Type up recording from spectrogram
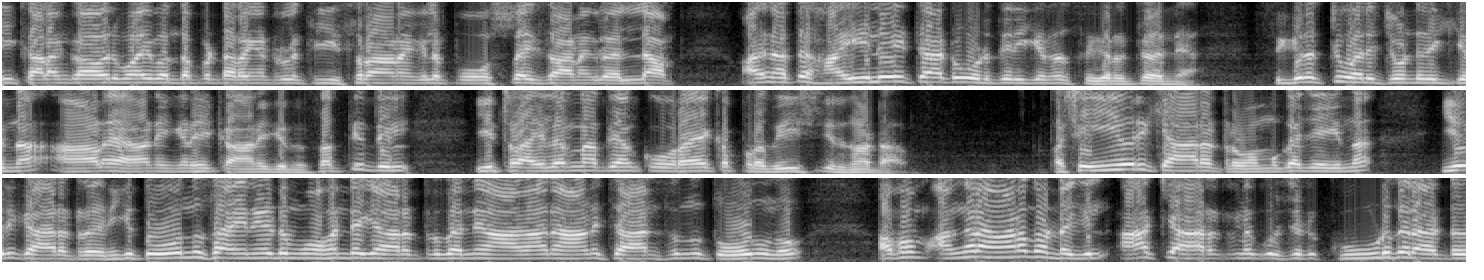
ഈ കളങ്കാവലുമായി ബന്ധപ്പെട്ട് ഇറങ്ങിയിട്ടുള്ള ടീസർ ആണെങ്കിലും പോസ്റ്റൈസ് ആണെങ്കിലും എല്ലാം അതിനകത്ത് ഹൈലൈറ്റ് ആയിട്ട് കൊടുത്തിരിക്കുന്നത് സിഗരറ്റ് തന്നെയാണ് സിഗരറ്റ് വലിച്ചുകൊണ്ടിരിക്കുന്ന ആളെയാണ് ഇങ്ങനെ ഈ കാണിക്കുന്നത്. സത്യത്തിൽ ഈ ട്രെയിലറിനകത്ത് ഞാൻ കുറേയൊക്കെ പ്രതീക്ഷിച്ചിരുന്നു കേട്ടോ. പക്ഷേ ഈ ഒരു ക്യാരക്ടർ നമുക്ക് ചെയ്യുന്ന ഈ ഒരു ക്യാരക്ടർ എനിക്ക് തോന്നുന്നു സൈനൈഡ് മോഹന്റെ ക്യാരക്ടർ തന്നെ ആകാനാണ് ചാൻസ് എന്ന് തോന്നുന്നു. അപ്പം അങ്ങനെ ആണെന്നുണ്ടെങ്കിൽ ആ ക്യാരക്ടറിനെ കുറിച്ചിട്ട് കൂടുതലായിട്ട്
